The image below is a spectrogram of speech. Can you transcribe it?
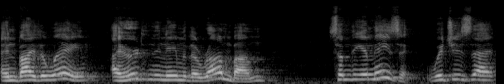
And by the way, I heard in the name of the Rambam something amazing, which is that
